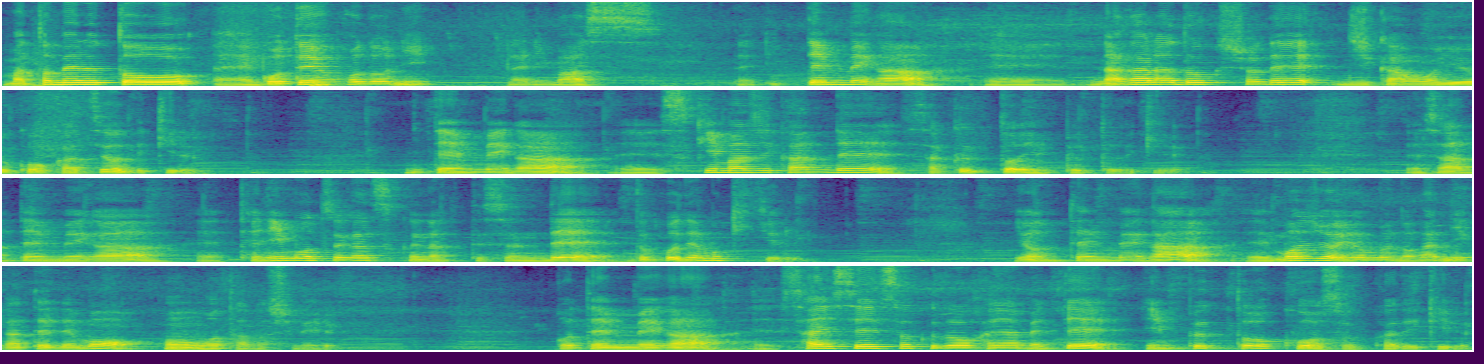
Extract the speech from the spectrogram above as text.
まとめると、え5点ほどになります。1点目がながら読書で時間を有効活用できる。2点目が、えー隙間時間でサクッとインプットできる。で3点目がえー手荷物が少なくて済んでどこでも聞ける。4点目がえ文字を読むのが苦手でも本を楽しめる。5点目がえ再生速度を速めてインプットを高速化できる。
